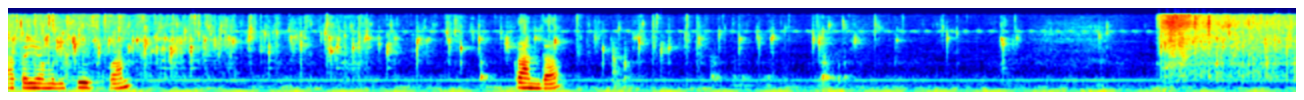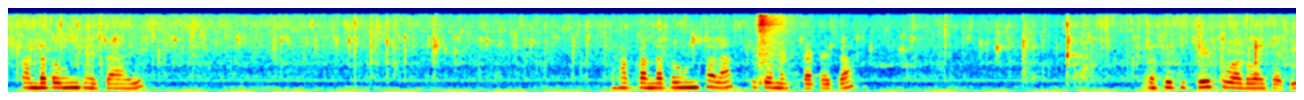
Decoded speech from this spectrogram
आता यामध्ये तेजपान कांदा कांदा तळून घ्यायचा आहे. हा कांदा तळून झाला की टोमॅटो टाकायचा. रस्याची पेस्ट वाढवायसाठी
